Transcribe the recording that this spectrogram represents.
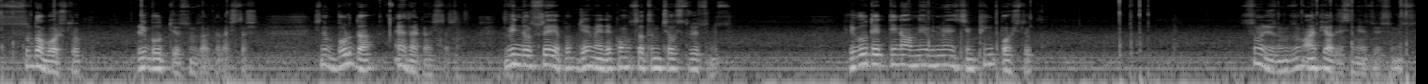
sudo boşluk reboot diyorsunuz arkadaşlar. Şimdi burada evet arkadaşlar Windows R yapıp cmd komut satırını çalıştırıyorsunuz. Reboot ettiğini anlayabilmeniz için ping boşluk sunucunuzun IP adresini yazıyorsunuz.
